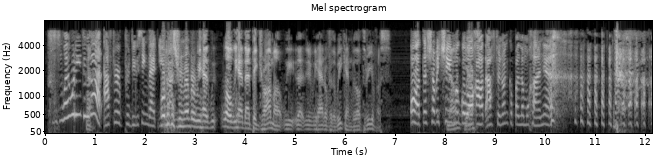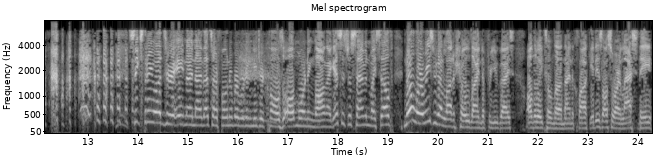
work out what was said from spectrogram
Why would he do Yeah. that after producing that? You Well, know, because remember we had we, well we had that big drama we that we had over the weekend with all three of us. Oh, tapos siya, siya yung No? mag-walk Yeah. out after nun, kapal na mukha niya. 6310899, that's our phone number. We're going to need your calls all morning long. I guess it's just Sam and myself. No worries, we got a lot of show lined up for you guys all the way till uh, 9 o'clock. It is also our last day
